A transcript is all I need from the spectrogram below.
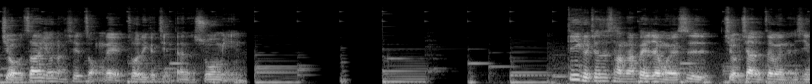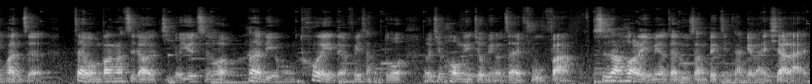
酒糟有哪些种类做了一个简单的说明。第一个就是常常被认为是酒驾的这位男性患者，在我们帮他治疗了几个月之后，他的脸红退的非常多，而且后面就没有再复发，事实上后来也没有在路上被警察给拦下来。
